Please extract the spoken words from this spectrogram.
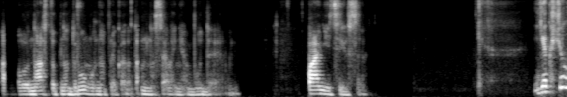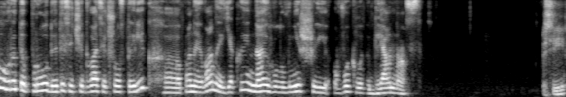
або наступ на другу, наприклад, там населення буде в паніці і все. Якщо говорити про 2026 рік, е, пане Іване, який найголовніший виклик для нас? Росія.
